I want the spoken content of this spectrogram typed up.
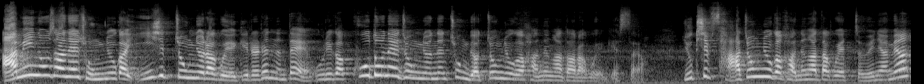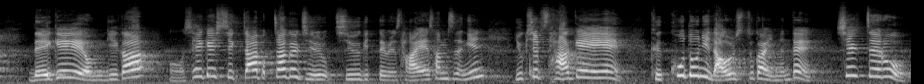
아미노산의 종류가 20종류라고 얘기를 했는데 우리가 코돈의 종류는 총 몇 종류가 가능하다라고 얘기했어요. 64종류가 가능하다고 했죠. 왜냐하면 4개의 염기가 어, 3개씩 짝, 짝을 지우, 지우기 때문에 4의 3승인 64개의 그 코돈이 나올 수가 있는데 실제로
